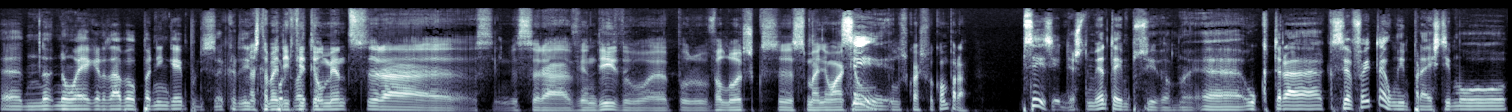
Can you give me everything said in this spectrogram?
uh, não é agradável para ninguém, por isso acredito Mas também dificilmente ter... será, será vendido uh, por valores que se assemelham àqueles pelos quais foi comprado. Sim, sim, neste momento é impossível. É? Uh, o que terá que ser feito é um empréstimo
